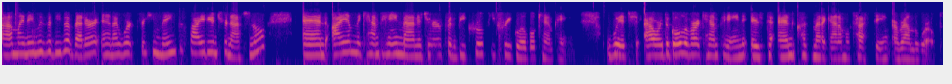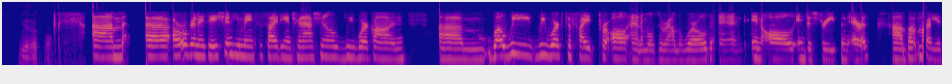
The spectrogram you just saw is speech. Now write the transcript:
Uh, my name is Aviva Vetter, and I work for Humane Society International, and I am the campaign manager for the Be Cruelty Free Global Campaign, which our the goal of our campaign is to end cosmetic animal testing around the world. Beautiful. Um, uh, our organization, Humane Society International, we work on, um, well, we, we work to fight for all animals around the world and in all industries and eras. Uh, but my,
